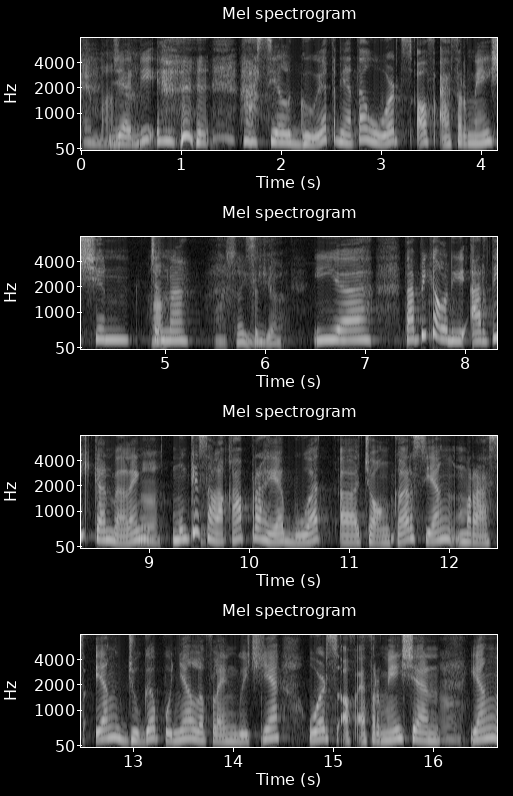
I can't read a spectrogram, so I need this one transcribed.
emang jadi hasil gue ternyata words of affirmation cenah masa Se- iya Iya, tapi kalau diartikan Baleng Hah. mungkin salah kaprah ya buat eh, chonkers yang merasa yang juga punya love language-nya words of affirmation yang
